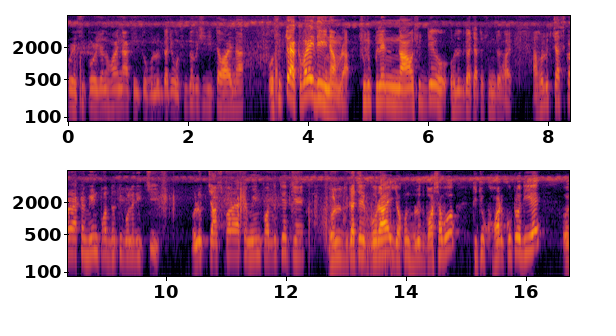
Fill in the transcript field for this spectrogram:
বেশি প্রয়োজন হয় না, কিন্তু হলুদ গাছে ওষুধও বেশি দিতে হয় না। ওষুধ তো একেবারেই দিই না আমরা। শুধু প্লেন না ওষুধ দিয়ে হলুদ গাছ এত সুন্দর হয়। আর হলুদ চাষ করার একটা মেন পদ্ধতি বলে দিচ্ছি। হলুদ চাষ করার একটা মেন পদ্ধতি হচ্ছে, হলুদ গাছের গোড়ায় যখন হলুদ বসাবো, কিছু খড়কুটো দিয়ে ওই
